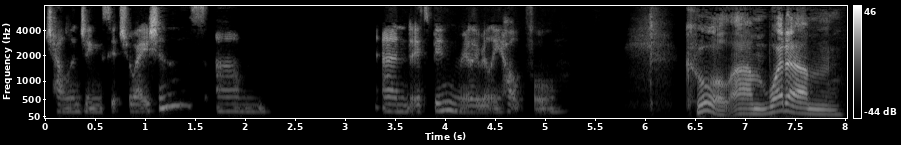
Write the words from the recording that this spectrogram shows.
challenging situations. Um, and it's been really, really helpful. Cool. Um, what um,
